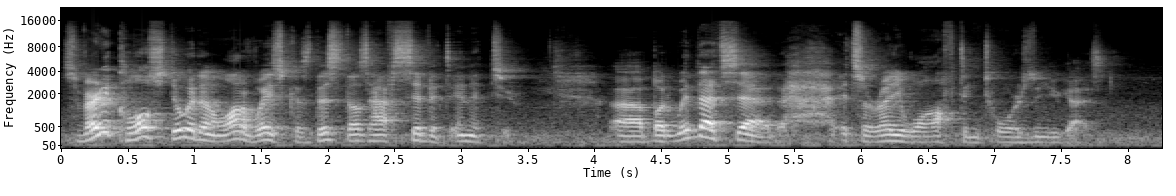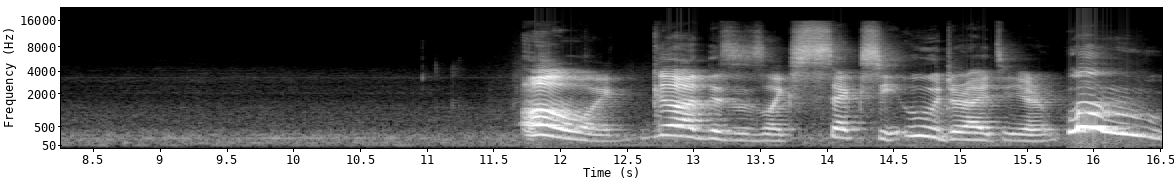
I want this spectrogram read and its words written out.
it's very close to it in a lot of ways because this does have civet in it too. Uh, but with that said, it's already wafting towards you guys. Oh my god, this is like sexy oud right here. Woo!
